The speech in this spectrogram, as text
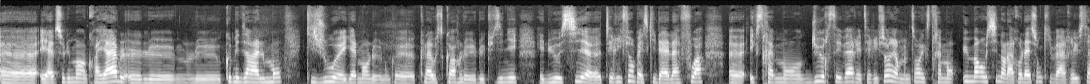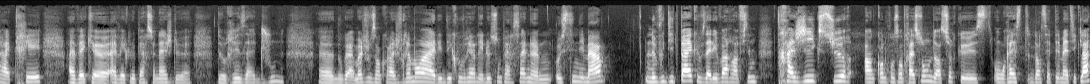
euh, est absolument incroyable. Euh, Le, le comédien allemand qui joue euh, le, donc, euh, Klaus Koch, le, cuisinier, est lui aussi euh, terrifiant parce qu'il est à la fois euh, extrêmement dur, sévère et terrifiant et en même temps extrêmement humain aussi dans la relation qu'il va réussir à créer avec, avec le personnage de, Reza June. Donc voilà, moi je vous encourage vraiment à aller découvrir les leçons persanes au cinéma. Ne vous dites pas que vous allez voir un film tragique sur un camp de concentration. Bien sûr que on reste dans cette thématique-là,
